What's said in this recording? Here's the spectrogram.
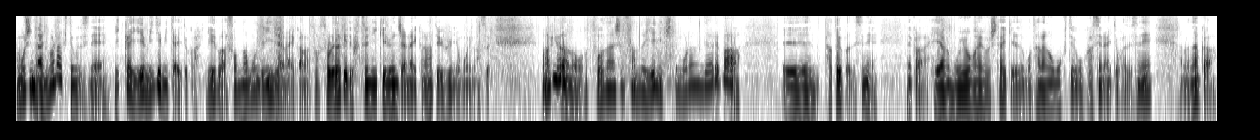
もし何もなくてもですね、一回家見てみたいとか言えばそんなもんでいいんじゃないかなと、それだけで普通に行けるんじゃないかなというふうに思います。あるいはあの、相談者さんの家に来てもらうんであれば、えー、例えばですね、なんか部屋の模様替えをしたいけれども棚が重くて動かせないとかですね、あのなんか、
